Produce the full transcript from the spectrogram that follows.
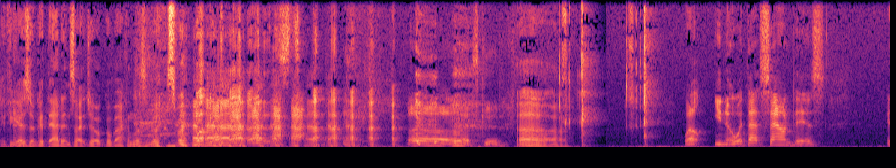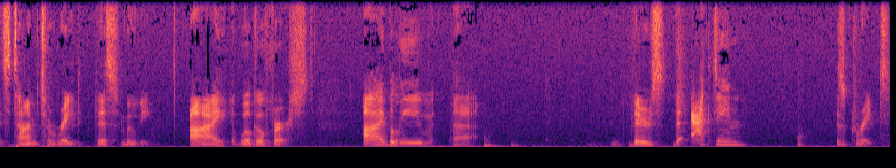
If you guys don't get that inside joke, go back and listen to this. Oh, that's good. oh. Well, you know what that sound is. It's time to rate this movie? I will go first. I believe uh, there's the acting is great.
